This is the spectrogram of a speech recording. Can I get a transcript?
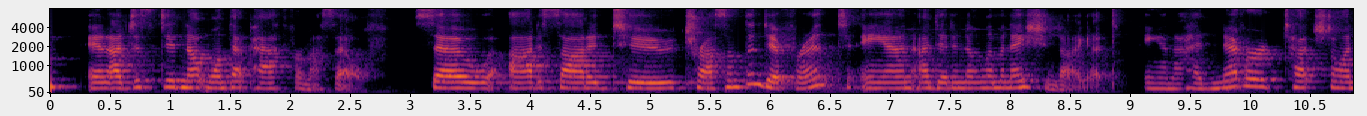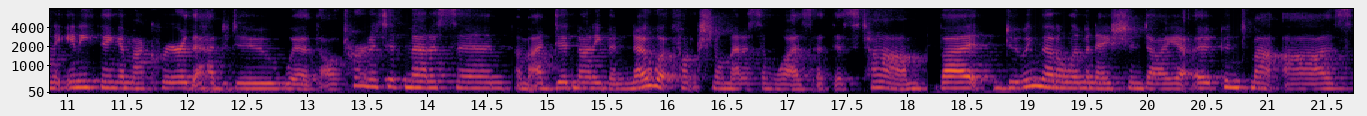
and I just did not want that path for myself. So I decided to try something different and I did an elimination diet and I had never touched on anything in my career that had to do with alternative medicine. Um, I did not even know what functional medicine was at this time, but doing that elimination diet opened my eyes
